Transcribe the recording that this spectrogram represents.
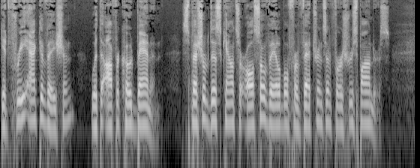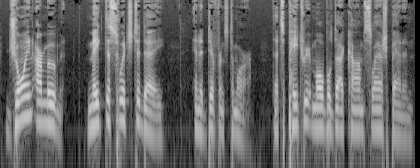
Get free activation with the offer code Bannon. Special discounts are also available for veterans and first responders. Join our movement. Make the switch today and a difference tomorrow. That's patriotmobile.com slash Bannon.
